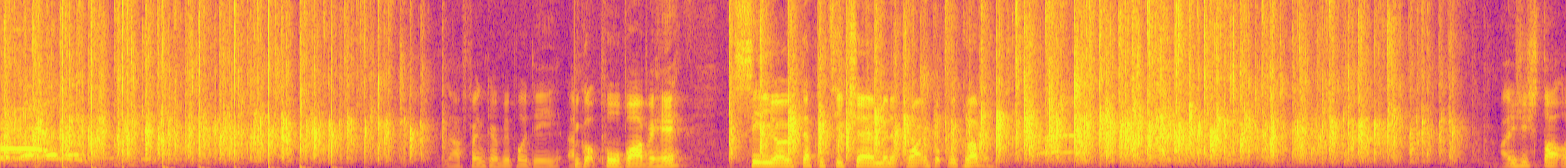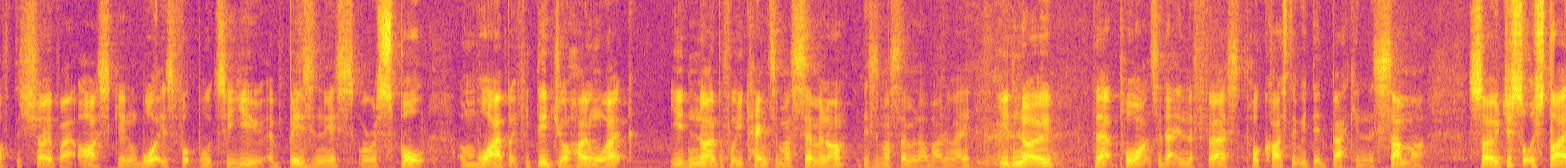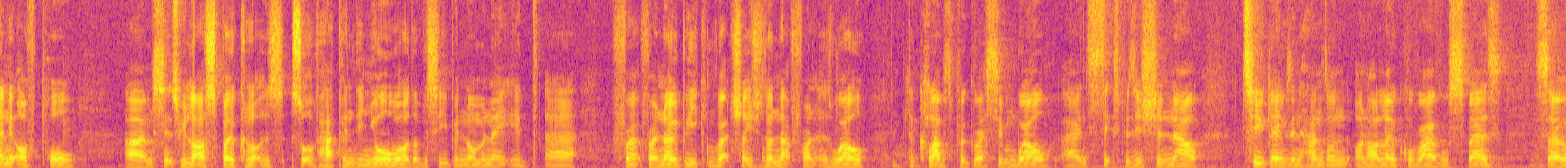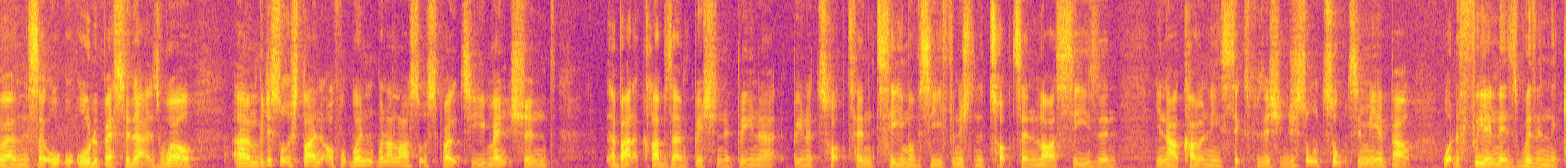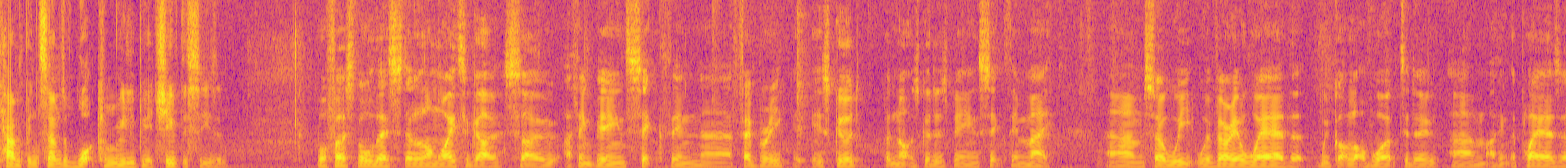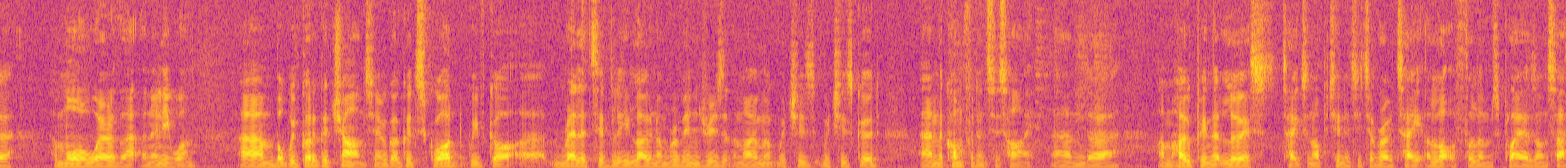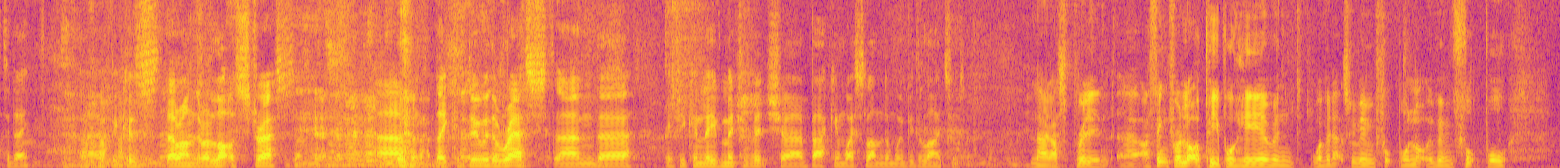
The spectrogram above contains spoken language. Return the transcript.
Now, thank you, everybody. We've got Paul Barber here, CEO, Deputy Chairman at Brighton Football Club. I usually start off the show by asking, what is football to you, a business or a sport, and why? But if you did your homework, you'd know before you came to my seminar, this is my seminar by the way, you'd know that Paul answered that in the first podcast that we did back in the summer. So just sort of starting it off, Paul, um, since we last spoke, a lot has sort of happened in your world. Obviously, you've been nominated uh, for, for an OB. Congratulations on that front as well. The club's progressing well, uh, in sixth position now, two games in hand on, on our local rival Spurs. So, um, so all, all the best of that as well. Um, but just sort of starting off, when, when I last sort of spoke to you, you mentioned about the club's ambition of being a being a top ten team. Obviously, you finished in the top ten last season. You're now currently in sixth position. Just sort of talk to me about what the feeling is within the camp in terms of what can really be achieved this season. Well, first of all, there's still a long way to go. So I think being sixth in uh, February is good, but not as good as being sixth in May. Um, so we, we're very aware that we've got a lot of work to do. Um, I think the players are, are more aware of that than anyone. Um, but we've got a good chance. You know, we've got a good squad. We've got a relatively low number of injuries at the moment, which is which is good, and the confidence is high. And uh, I'm hoping that Lewis takes an opportunity to rotate a lot of Fulham's players on Saturday uh, because they're under a lot of stress and um, they could do with a rest. And uh, if you can leave Mitrovic uh, back in West London, we'd be delighted. No, that's brilliant. Uh, I think for a lot of people here, and whether that's within football, not within football,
